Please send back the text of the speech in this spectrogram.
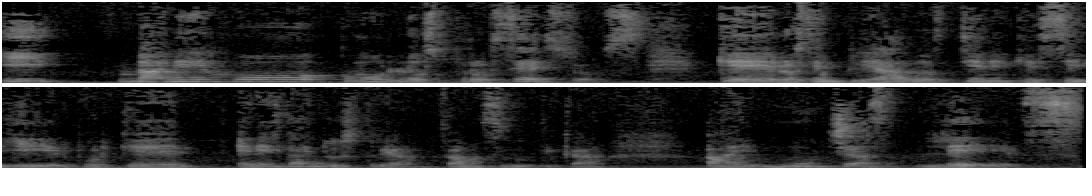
y manejo como los procesos que los empleados tienen que seguir, porque en esta industria farmacéutica hay muchas leyes.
